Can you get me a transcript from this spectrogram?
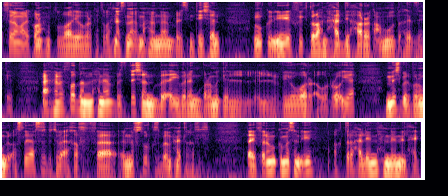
السلام عليكم ورحمة الله وبركاته. إحنا أثناء ما إحنا بنعمل presentation ممكن إيه في اقتراح ان حد يحرك عمود وحاجات زي كده. إحنا بنفضل إن إحنا نعمل presentation بأي برنامج برامج ال viewer أو الرؤية مش بالبرامج الأصلية على أساس بتبقى أخف. فال Navisworks بقى من الحاجات الخفيفة. طيب فأنا ممكن مثلا إيه أقترح عليه إن إحنا ننقل حاجة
